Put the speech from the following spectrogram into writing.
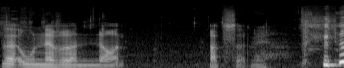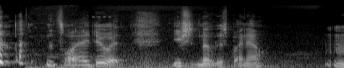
That will never not upset me. That's why I do it. You should know this by now.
